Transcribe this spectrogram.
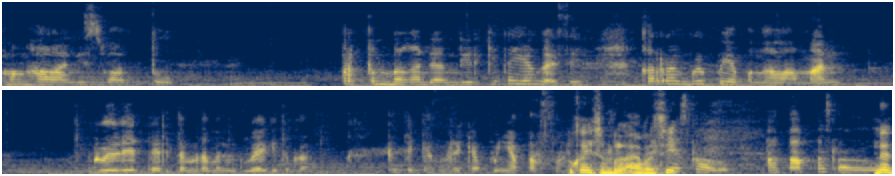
menghalangi suatu perkembangan dalam diri kita ya nggak sih? Karena gue punya pengalaman gue lihat dari teman-teman gue gitu kan ketika mereka punya pasangan Lu kayak sebel apa sih? selalu apa-apa selalu Dan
